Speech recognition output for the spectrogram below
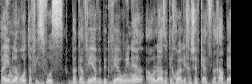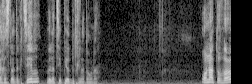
האם למרות הפספוס בגביע ובגביע ווינר, העונה הזאת יכולה להיחשב כהצלחה ביחס לתקציב ולציפיות בתחילת העונה? עונה טובה.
